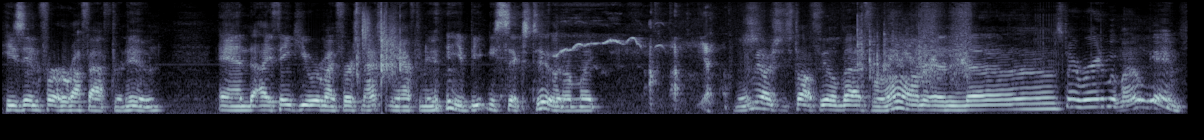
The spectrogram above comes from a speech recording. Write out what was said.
he's in for a rough afternoon." And I think you were my first match in the afternoon, and you beat me six two. And I'm like, Yeah. maybe I should stop feeling bad for Ron and uh, start worrying about my own game.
